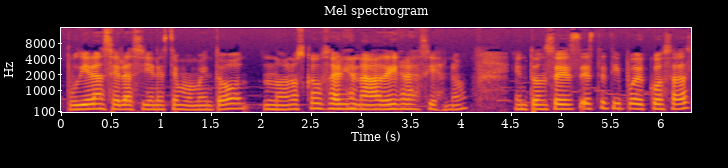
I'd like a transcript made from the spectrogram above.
pudieran ser así en este momento, no nos causaría nada de gracia, ¿no? Entonces, este tipo de cosas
